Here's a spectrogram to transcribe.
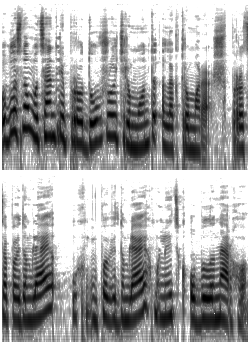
В обласному центрі продовжують ремонт електромереж. Про це повідомляє повідомляє Хмельницькобленерго.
